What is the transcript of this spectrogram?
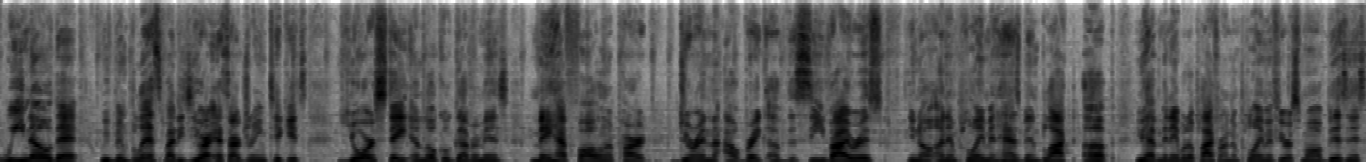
we know that we've been blessed by these URSR Dream tickets. Your state and local governments may have fallen apart during the outbreak of the C virus. You know, unemployment has been blocked up. You haven't been able to apply for unemployment if you're a small business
